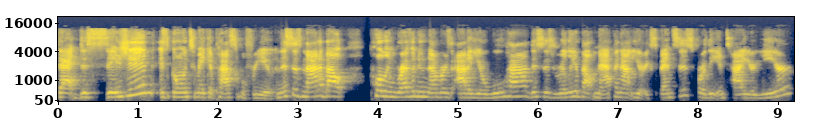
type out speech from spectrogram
that decision is going to make it possible for you. And this is not about pulling revenue numbers out of your woo-ha. This is really about mapping out your expenses for the entire year,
